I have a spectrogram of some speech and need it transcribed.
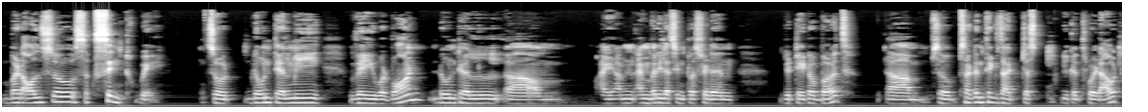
but also succinct way. So don't tell me where you were born. Don't tell. Um, I am. I'm, I'm very less interested in your date of birth. Um, so certain things that just you can throw it out.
